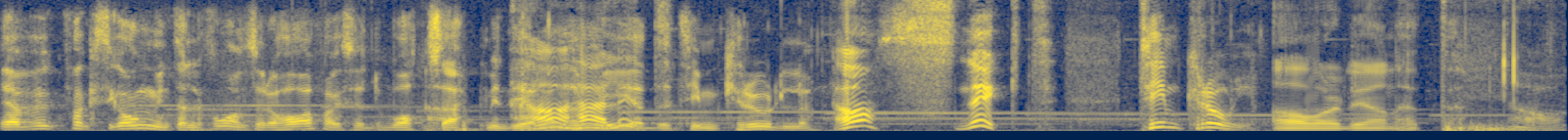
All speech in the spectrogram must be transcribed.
Jag fick faktiskt igång min telefon så du har faktiskt ett Ja, WhatsApp-meddelande härligt. med Tim Krull. Ja, snyggt! Tim Krull. Ja, var det det han hette? Ja.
